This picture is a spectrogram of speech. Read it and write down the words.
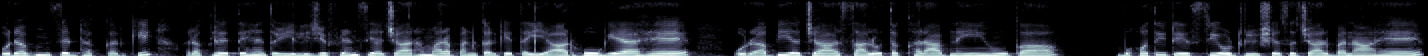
और अब हम इसे ढक करके रख लेते हैं। तो ये लीजिए फ्रेंड्स, ये अचार हमारा बन करके तैयार हो गया है और अब ये अचार सालों तक ख़राब नहीं होगा। बहुत ही टेस्टी और डिलीशियस अचार बना है।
